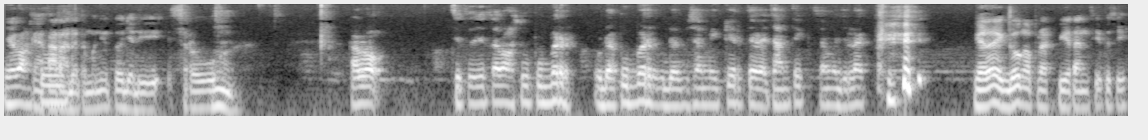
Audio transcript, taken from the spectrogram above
ya ya, waktu karena ada temennya tuh jadi seru Hmm. kalau cita-cita waktu puber udah puber udah bisa mikir cewek cantik sama jelek Gak tau ya, gue gak pernah pikiran situ sih.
